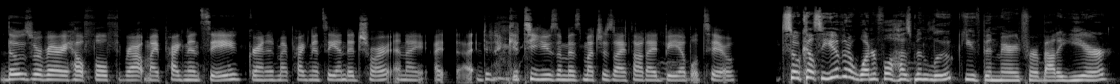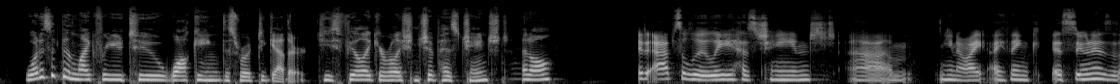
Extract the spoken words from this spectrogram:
those were very helpful throughout my pregnancy. Granted, my pregnancy ended short, and I, I, I didn't get to use them as much as I thought I'd be able to. So, Kelsey, you have a wonderful husband, Luke. You've been married for about a year. What has it been like for you two walking this road together? Do you feel like your relationship has changed at all? It absolutely has changed. Um, you know, I, I think as soon as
